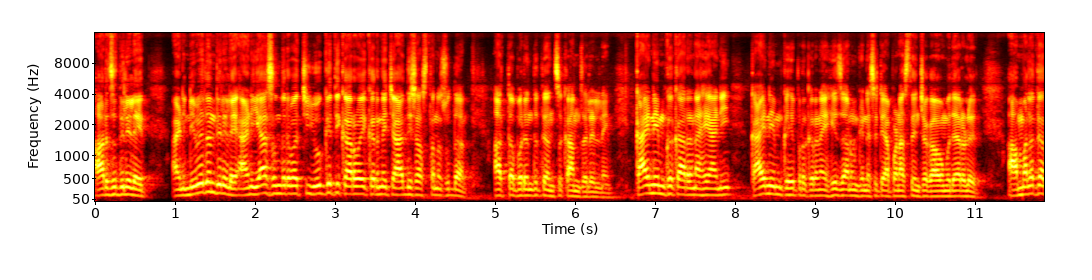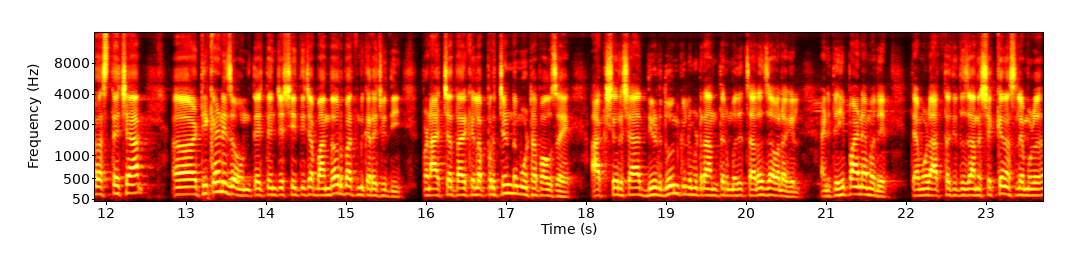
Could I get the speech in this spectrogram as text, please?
अर्ज दिलेले आहेत आणि निवेदन दिलेलं आहे. आणि या संदर्भाची योग्य ती कारवाई करण्याचे आदेश असताना सुद्धा आत्तापर्यंत त्यांचं काम झालेलं नाही. काय नेमकं कारण आहे आणि काय नेमकं हे प्रकरण आहे हे जाणून घेण्यासाठी आपण आज त्यांच्या गावामध्ये आलेलो आहेत. आम्हाला त्या रस्त्याच्या ठिकाणी जाऊन त्या त्यांच्या शेतीच्या बांधावर बातमी करायची होती. पण आजच्या तारखेला प्रचंड मोठा पाऊस आहे. अक्षरशः दीड दोन किलोमीटर अंतर अंतरमध्ये चालत जावं लागेल आणि तेही पाण्यामध्ये. त्यामुळे आत्ता तिथं जाणं शक्य नसल्यामुळं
